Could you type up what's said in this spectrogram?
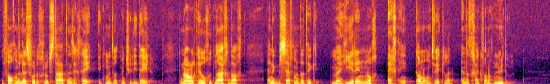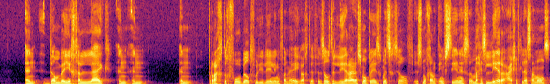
de volgende les voor de groep staat en zegt: hey, ik moet wat met jullie delen. Ik heb namelijk heel goed nagedacht en ik besef me dat ik me hierin nog echt kan ontwikkelen en dat ga ik vanaf nu doen. En dan ben je gelijk een, een, een prachtig voorbeeld voor die leerlingen van, hé, hey, wacht even, zelfs de leraar is nog bezig met zichzelf, is nog aan het investeren maar hij is leraar, hij geeft les aan ons.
